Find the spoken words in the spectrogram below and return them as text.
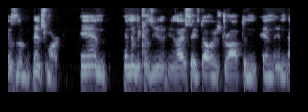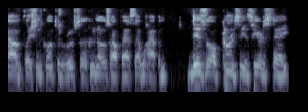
as the benchmark, and and then because the United States dollar has dropped and and and now inflation is going through the roof, so who knows how fast that will happen. Digital currency is here to stay.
